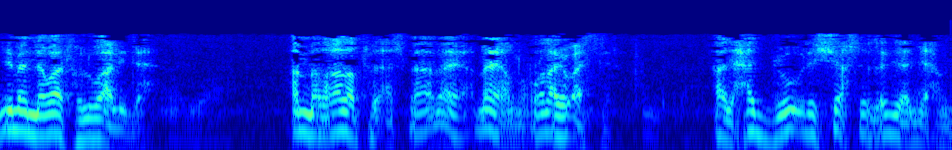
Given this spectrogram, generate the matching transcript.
لمن نواته الوالدة. أما الغلط في الأسماء ما يضر ولا يؤثر. الحج للشخص الذي لم يحج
